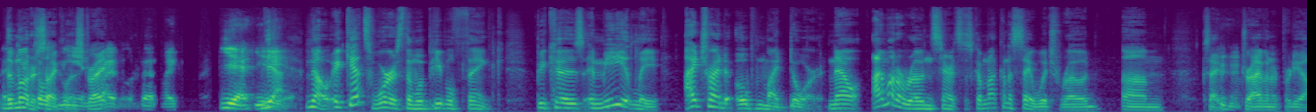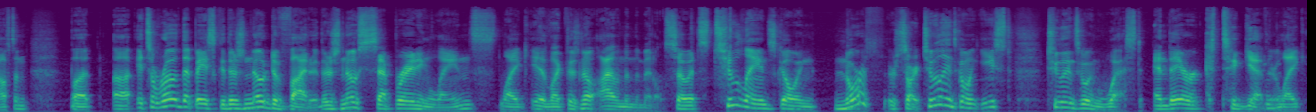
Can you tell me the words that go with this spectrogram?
The motorcyclist, right? private, but, like, yeah, yeah, yeah. No, it gets worse than what people think because immediately I tried to open my door. Now I'm on a road in San Francisco. I'm not going to say which road, um, because I Mhm. drive on it pretty often. But uh, it's a road that basically there's no divider. There's no separating lanes. Like it, like there's no island in the middle. So it's two lanes going north, or sorry, two lanes going east, two lanes going west, and they are together. Mhm. Like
